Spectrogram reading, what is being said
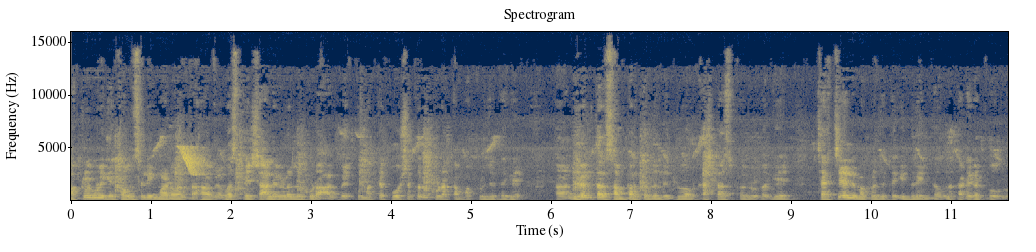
ಮಕ್ಕಳುಗಳಿಗೆ ಕೌನ್ಸಿಲಿಂಗ್ ಮಾಡುವಂತಹ ವ್ಯವಸ್ಥೆ ಶಾಲೆಗಳಲ್ಲೂ ಕೂಡ ಆಗಬೇಕು. ಮತ್ತು ಪೋಷಕರು ಕೂಡ ತಮ್ಮ ಮಕ್ಕಳ ಜೊತೆಗೆ ನಿರಂತರ ಸಂಪರ್ಕದಲ್ಲಿದ್ದು ಅವ್ರ ಕಷ್ಟ ಸುಖಗಳ ಬಗ್ಗೆ ಚರ್ಚೆಯಲ್ಲಿ ಮಕ್ಕಳ ಜೊತೆಗಿದ್ದರೆ ಇಂಥವನ್ನು ತಡೆಗಟ್ಟಬಹುದು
